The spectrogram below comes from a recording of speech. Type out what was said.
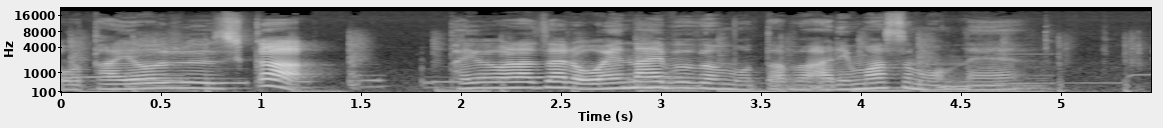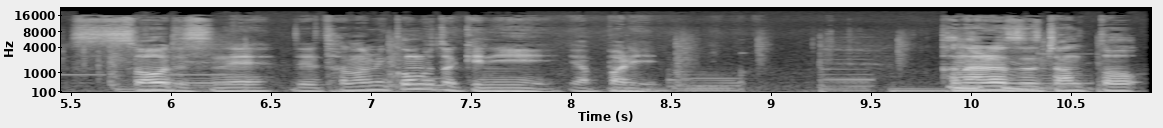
を頼るしか頼らざるを得ない部分も多分ありますもんね。そうですね。で頼み込む時にやっぱり必ずちゃんと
